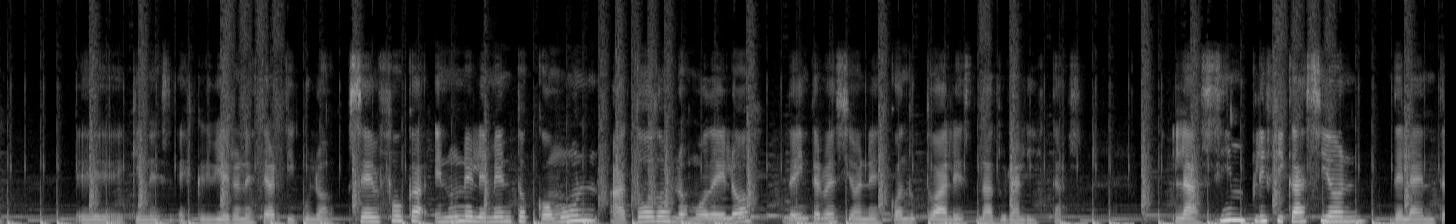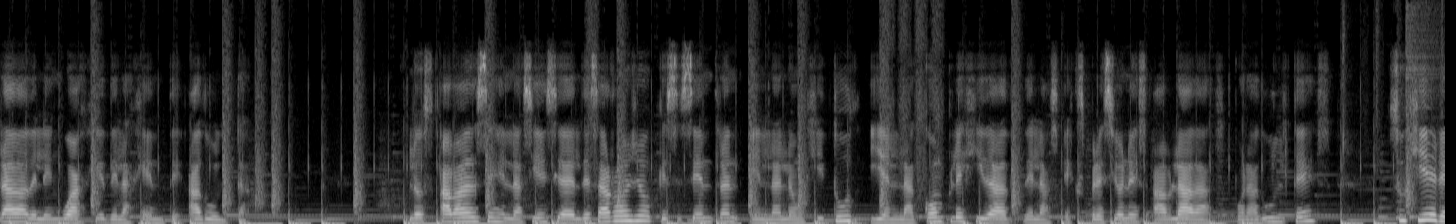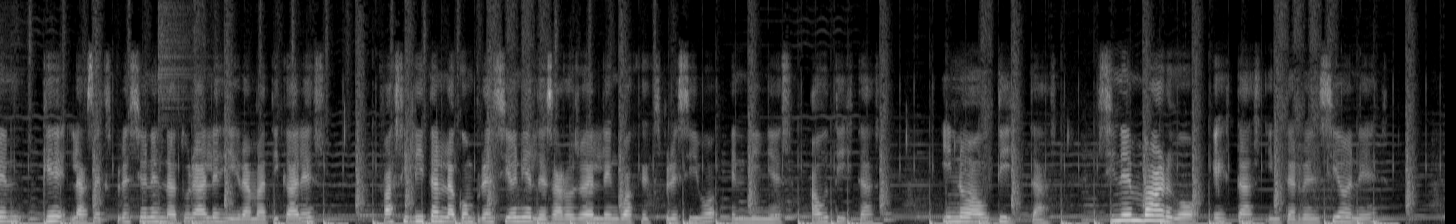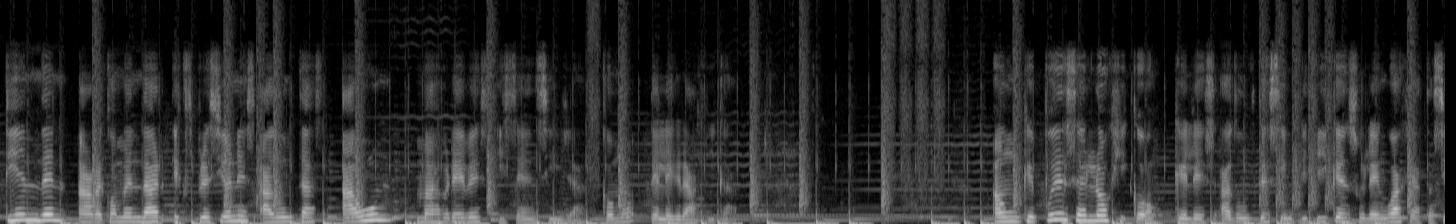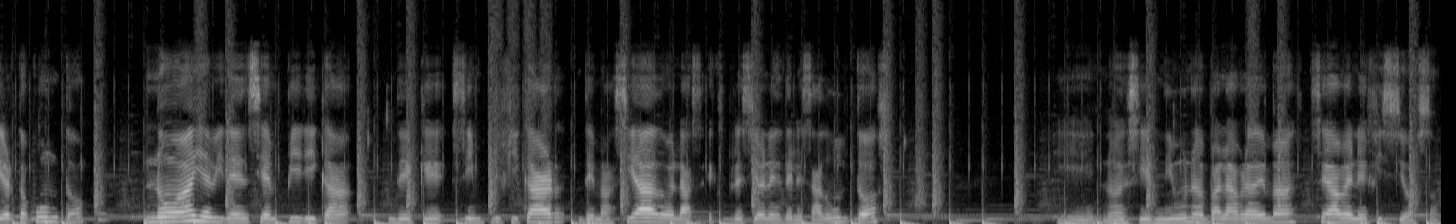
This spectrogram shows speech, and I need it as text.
eh, quienes escribieron este artículo se enfoca en un elemento común a todos los modelos de intervenciones conductuales naturalistas, la simplificación de la entrada del lenguaje de la gente adulta. Los avances en la ciencia del desarrollo que se centran en la longitud y en la complejidad de las expresiones habladas por adultos sugieren que las expresiones naturales y gramaticales facilitan la comprensión y el desarrollo del lenguaje expresivo en niñas autistas y no autistas. Sin embargo, estas intervenciones tienden a recomendar expresiones adultas aún más breves y sencillas, como telegráficas. Aunque puede ser lógico que los adultos simplifiquen su lenguaje hasta cierto punto, no hay evidencia empírica de que simplificar demasiado las expresiones de los adultos y no decir ni una palabra de más sea beneficioso.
